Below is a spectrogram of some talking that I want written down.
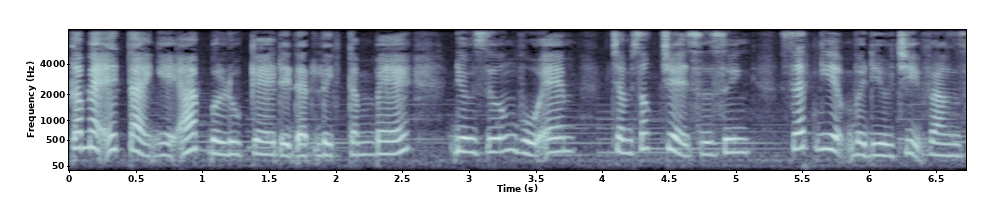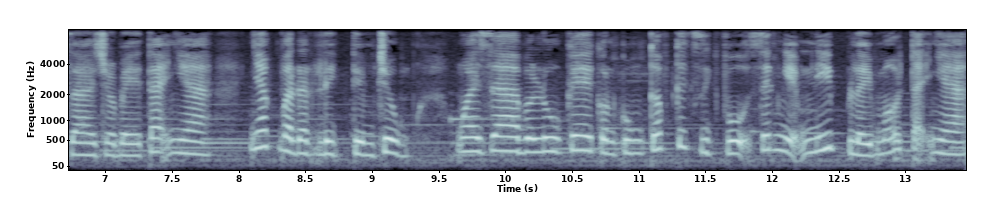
Các mẹ tải ngay app Bluecare để đặt lịch tắm bé, điều dưỡng vú em, chăm sóc trẻ sơ sinh, xét nghiệm và điều trị vàng da cho bé tại nhà, nhắc và đặt lịch tiêm chủng. Ngoài ra, Bluecare còn cung cấp các dịch vụ xét nghiệm níp lấy mẫu tại nhà,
